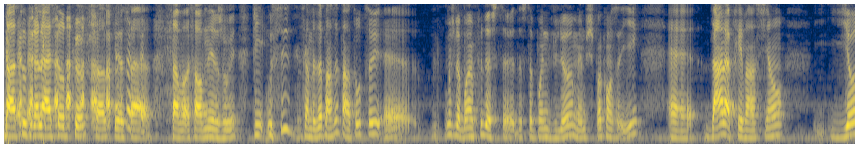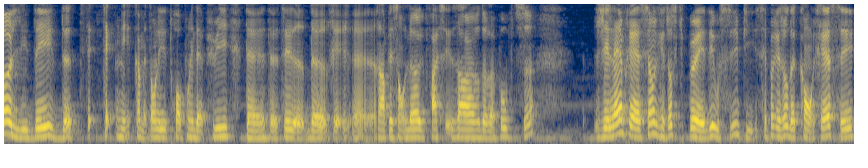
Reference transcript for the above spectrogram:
dans toute relation de couple, je pense que ça, ça, va, ça va venir jouer. Puis aussi, ça me faisait penser tantôt, tu sais, euh, moi je le vois un peu de ce de ce point de vue-là, même si je suis pas conseiller. Euh, dans la prévention, il y a l'idée de te- technique, comme mettons les trois points d'appui, de, de, euh, remplir son log, faire ses heures de repos, tout ça j'ai l'impression que quelque chose qui peut aider aussi, puis c'est pas quelque chose de concret, c'est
